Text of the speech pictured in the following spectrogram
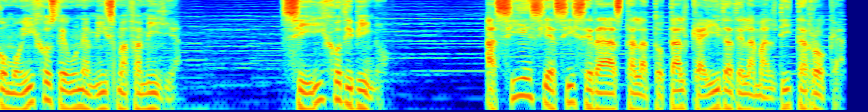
como hijos de una misma familia. Sí, Hijo Divino. Así es y así será hasta la total caída de la maldita roca.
